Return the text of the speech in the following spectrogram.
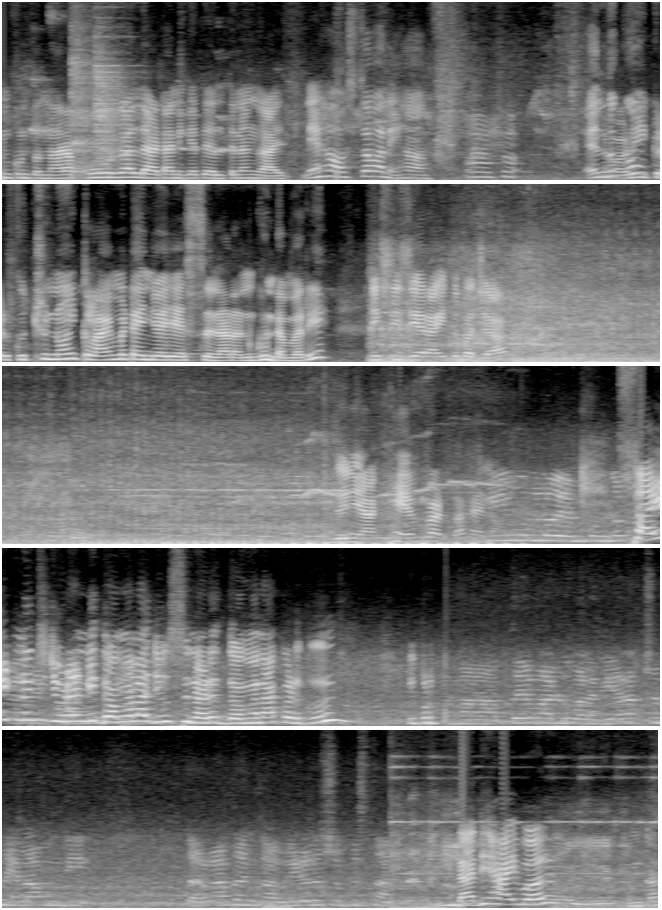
అనుకుంటున్నారా. కూరగాయలు దాటానికి అయితే వెళ్తున్నాం గాయ నేహ వస్తావా నేహ? ఎందుకు? ఇక్కడ కూర్చున్నాం ఈ క్లైమేట్ ఎంజాయ్ చేస్తున్నాడు అనుకుంటా మరి. దిస్ ఈజ్ ఏ రైతు బజార్. దీని ఏం పడతా సైడ్ నుంచి చూడండి దొంగలా చూస్తున్నాడు దొంగ నా కొడుకు. ఇప్పుడు మా అత్తయ్య వాళ్ళు వాళ్ళ రియాక్షన్ ఎలా ఉంది? తర్వాత ఇంకా వీడియోలో చూపిస్తాను. దాది హాయ్ బాల్ ఇంకా?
